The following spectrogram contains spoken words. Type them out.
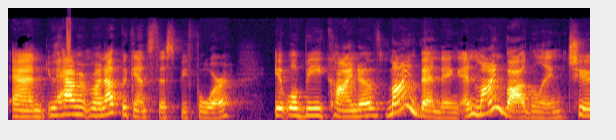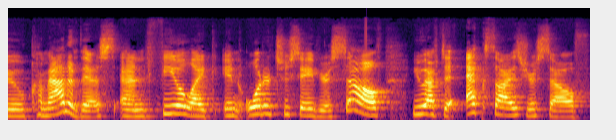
and you haven't run up against this before. it will be kind of mind bending and mind boggling to come out of this and feel like, in order to save yourself, you have to excise yourself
